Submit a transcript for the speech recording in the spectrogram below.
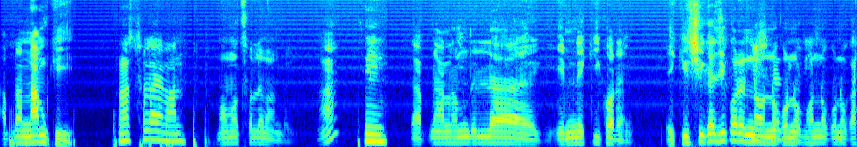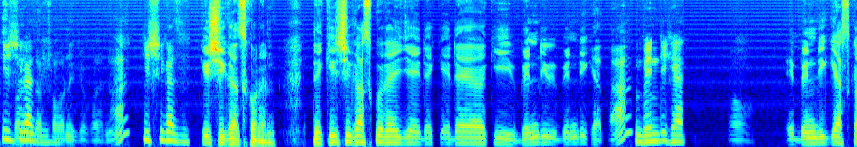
আপনার নাম কি? মোহাম্মদ সুলাইমান। মোহাম্মদ সোলেমান ভাই হ্যাঁ? তা আপনি আলহামদুলিল্লাহ এমনি কি করেন? এই কৃষিকাজই করেন না অন্য কৃষিকাজ কোনো অন্য কোনো কাজ করেন ব্যবসা বাণিজ্য করেন হ্যাঁ? কৃষিকাজি কৃষিকাজ করেন। তো কৃষিকাজ করে এই যে এটা কি- এটা কি ভেন্ডি ভেন্ডি খেত হ্যাঁ? ভেন্ডি খেত ও এই ভেন্ডি কি আজকে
